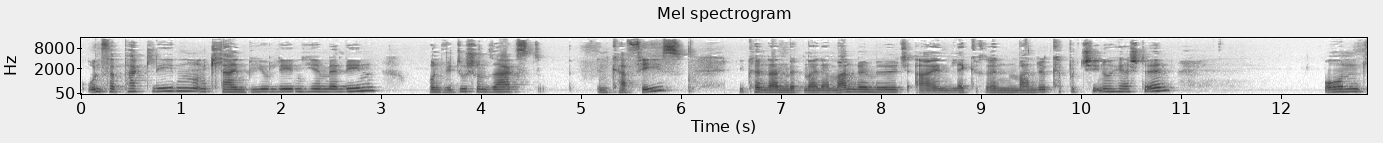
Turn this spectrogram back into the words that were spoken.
Unverpacktläden und kleinen Bioläden hier in Berlin und wie du schon sagst, in Cafés. Die können dann mit meiner Mandelmilch einen leckeren Mandelcappuccino herstellen. Und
